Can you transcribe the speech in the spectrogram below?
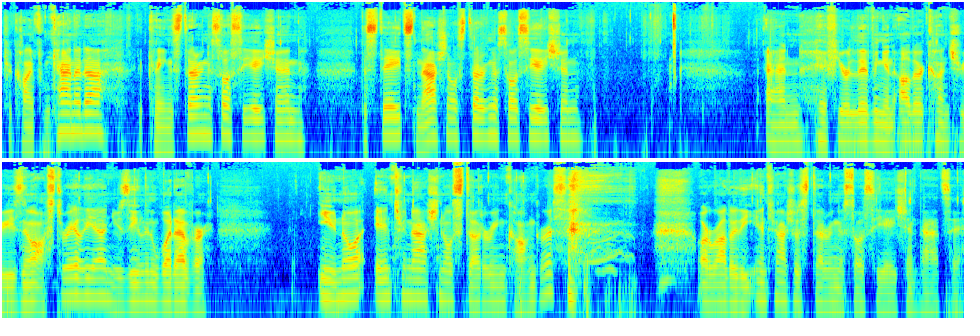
If you're calling from Canada, the Canadian Stuttering Association, the States, National Stuttering Association. And if you're living in other countries, you know, Australia, New Zealand, whatever, you know? International Stuttering Congress, or rather the International Stuttering Association, that's it.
